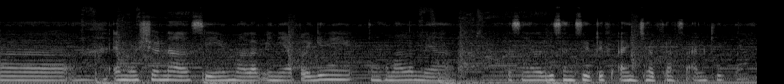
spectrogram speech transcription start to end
uh, emosional sih malam ini. Apalagi nih tengah malam ya biasanya lebih sensitif aja perasaan kita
